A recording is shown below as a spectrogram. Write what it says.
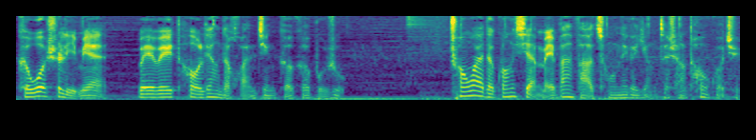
和卧室里面微微透亮的环境格格不入。窗外的光线没办法从那个影子上透过去，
